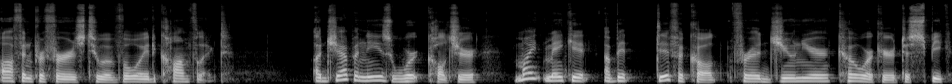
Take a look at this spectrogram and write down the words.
often prefers to avoid conflict. A Japanese work culture might make it a bit difficult for a junior coworker to speak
